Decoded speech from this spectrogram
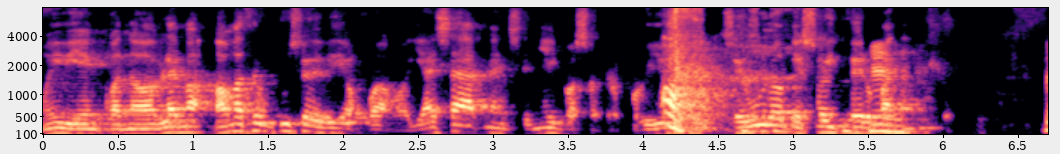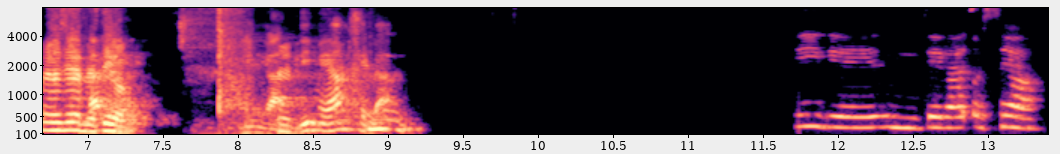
Muy bien, cuando hablemos, vamos a hacer un curso de videojuegos y a esa me enseñéis vosotros, porque yo Oh. seguro que soy cero Bien. para Pero sí, tío. Venga, dime, Ángela. Sí, que, te o sea,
